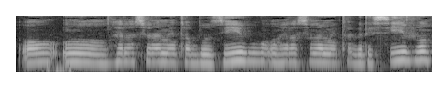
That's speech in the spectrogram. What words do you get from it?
ou um relacionamento abusivo, um relacionamento agressivo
